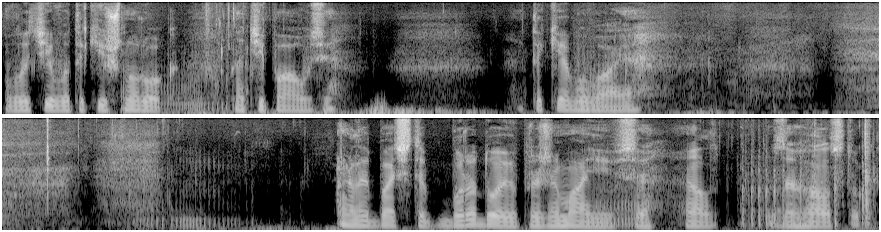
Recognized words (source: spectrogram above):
влетів отакий шнурок на тій паузі. І таке буває. Але бачите, бородою прижимає і все. За галстук.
